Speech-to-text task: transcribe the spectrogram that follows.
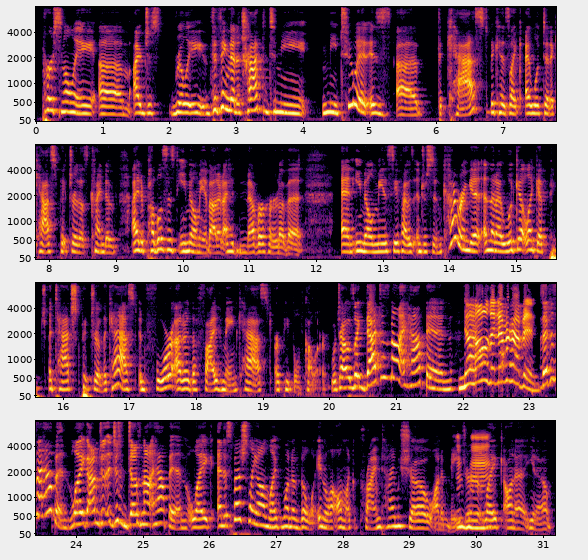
personally um I just really the thing that attracted to me me to it is uh the cast because like I looked at a cast picture that's kind of I had a publicist email me about it. I had never heard of it and emailed me to see if I was interested in covering it and then I look at like a pic- attached picture of the cast and four out of the five main cast are people of color, which I was like that does not happen No, that never happens. that doesn't happen. Like I'm just it just does not happen. Like and especially on like one of the in on like a primetime show on a major mm-hmm. like on a, you know,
